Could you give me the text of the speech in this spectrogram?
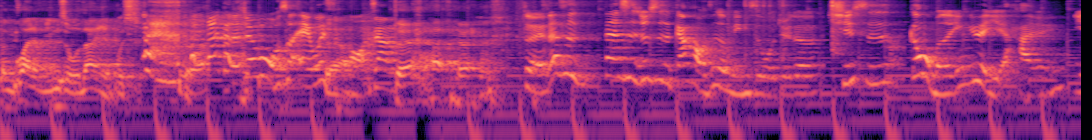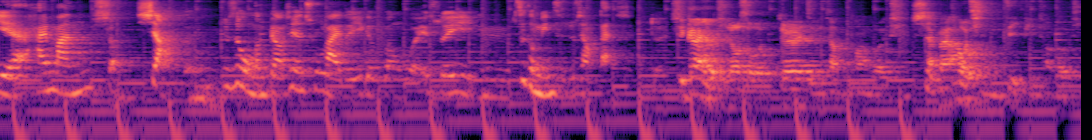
很怪的名字，我当然也不行。他可能就会问我说，哎、为什么这样？对啊，对，但是但是就是刚好这个名字，我觉得其实跟我们的音乐也还也还蛮像像的，就是我们表现出来的一个氛围，所以嗯，这个名字就这样诞生。对，其实刚才有提到说，就在节目上通常都会听，是想不然后期你自己平常都会听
